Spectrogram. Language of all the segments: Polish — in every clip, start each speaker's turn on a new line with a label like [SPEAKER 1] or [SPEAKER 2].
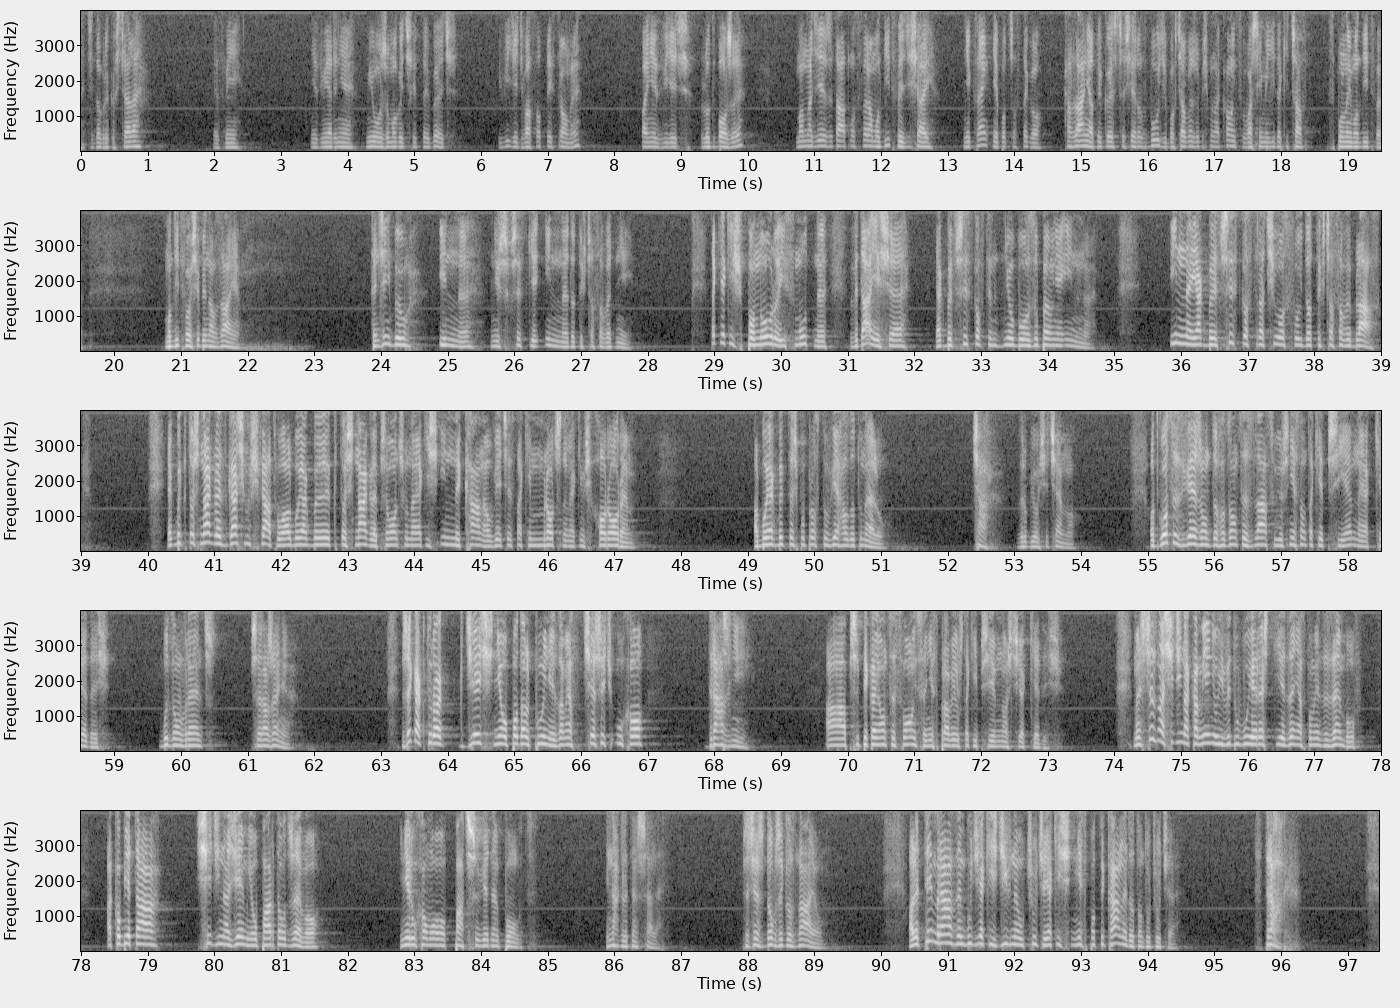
[SPEAKER 1] Dzień dobry Kościele. Jest mi niezmiernie miło, że mogę dzisiaj tutaj być i widzieć Was od tej strony. Fajnie jest widzieć lud Boży. Mam nadzieję, że ta atmosfera modlitwy dzisiaj nie klęknie podczas tego kazania, tylko jeszcze się rozbudzi, bo chciałbym, żebyśmy na końcu właśnie mieli taki czas wspólnej modlitwy. Modlitwy o siebie nawzajem. Ten dzień był inny niż wszystkie inne dotychczasowe dni. Taki jakiś ponury i smutny, wydaje się, jakby wszystko w tym dniu było zupełnie inne. Inne, jakby wszystko straciło swój dotychczasowy blask. Jakby ktoś nagle zgasił światło, albo jakby ktoś nagle przełączył na jakiś inny kanał, wiecie, z takim mrocznym jakimś horrorem. Albo jakby ktoś po prostu wjechał do tunelu. Ciach, zrobiło się ciemno. Odgłosy zwierząt dochodzące z lasu już nie są takie przyjemne jak kiedyś. Budzą wręcz przerażenie. Rzeka, która gdzieś nieopodal płynie, zamiast cieszyć ucho, drażni. A przypiekające słońce nie sprawia już takiej przyjemności jak kiedyś. Mężczyzna siedzi na kamieniu i wydłubuje resztki jedzenia z pomiędzy zębów, a kobieta siedzi na ziemi oparta o drzewo i nieruchomo patrzy w jeden punkt. I nagle ten szelest. Przecież dobrze go znają. Ale tym razem budzi jakieś dziwne uczucie, jakieś niespotykane dotąd uczucie. Strach.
